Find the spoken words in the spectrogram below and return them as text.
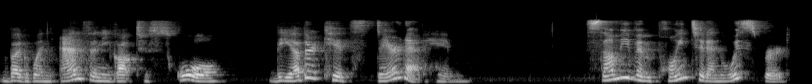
But when Anthony got to school, the other kids stared at him. Some even pointed and whispered.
